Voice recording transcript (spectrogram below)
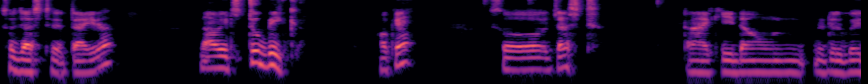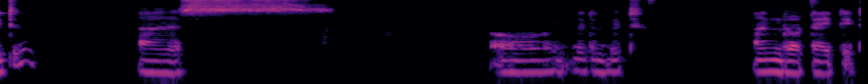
So just drag it now it's too big. Okay? So just drag it down a little bit as or little bit and rotate it.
